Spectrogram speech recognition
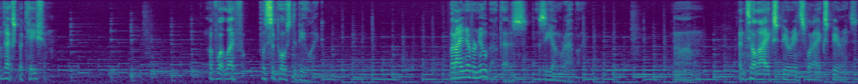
of expectation, of what life was supposed to be like. But I never knew about that as, as a young rabbi um, until I experienced what I experienced.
